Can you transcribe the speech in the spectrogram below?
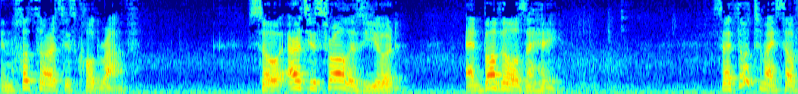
In Chutz Eretz, is called Rav. So Eretz Yisrael is Yud, and Bavel is a Hey. So I thought to myself,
